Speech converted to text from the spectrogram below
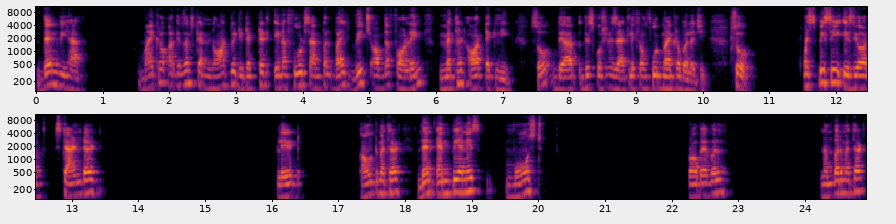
Then we have microorganisms cannot be detected in a food sample by which of the following method or technique so they are this question is actually from food microbiology so SPC is your standard plate count method. Then MPN is most probable number method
